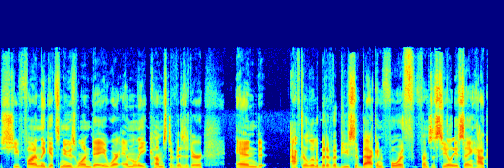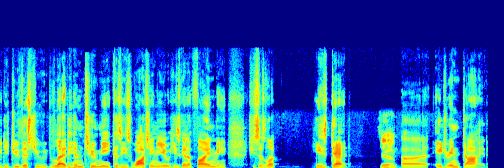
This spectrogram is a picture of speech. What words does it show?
she finally gets news one day where Emily comes to visit her. And after a little bit of abusive back and forth from Cecilia saying, How could you do this? You led him to me because he's watching you. He's going to find me. She says, Look, he's dead. Yeah. Uh, Adrian died.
